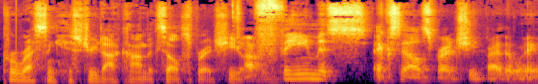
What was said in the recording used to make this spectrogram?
pro wrestling history.com Excel spreadsheet. a famous Excel spreadsheet, by the way.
